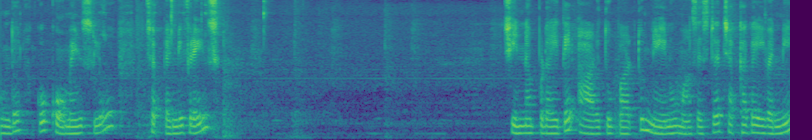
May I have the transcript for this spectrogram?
ఉందో నాకు కామెంట్స్లో చెప్పండి ఫ్రెండ్స్. చిన్నప్పుడైతే ఆడుతూ పాడుతూ నేను మా సిస్టర్ చక్కగా ఇవన్నీ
